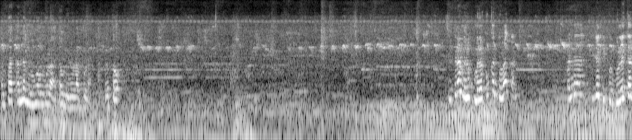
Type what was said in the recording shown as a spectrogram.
tempat anda membuang bola atau menolak bola. Contoh setelah mel- melakukan tolakan anda tidak diperbolehkan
